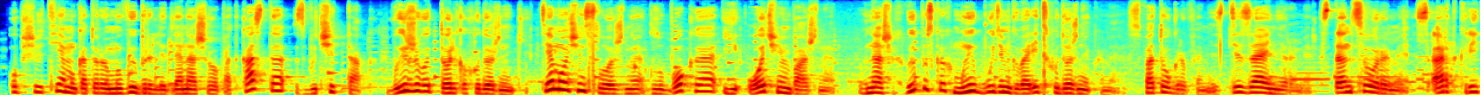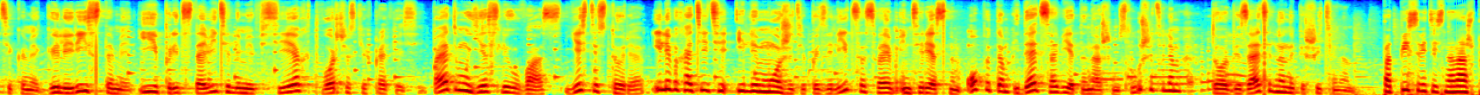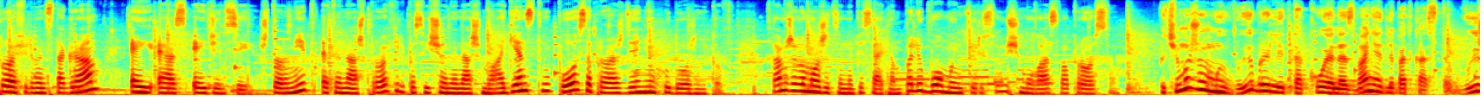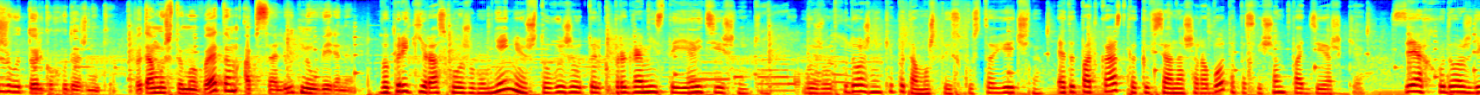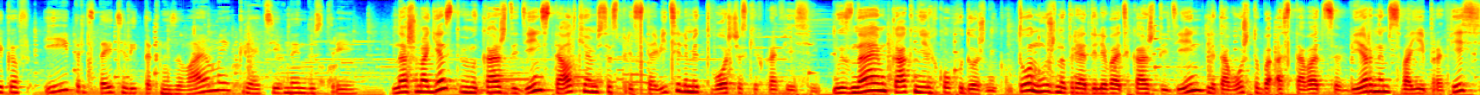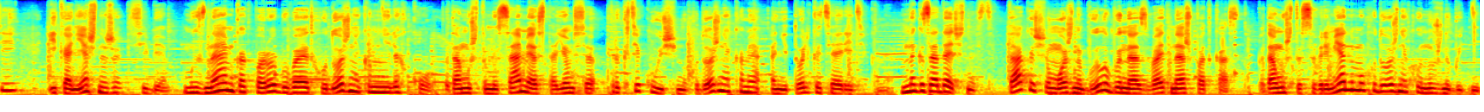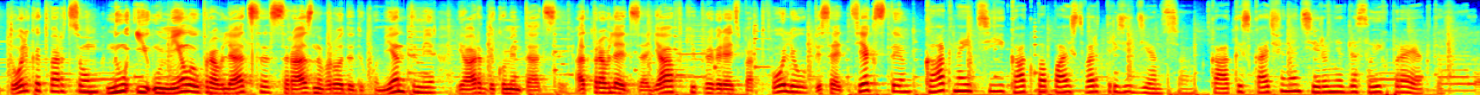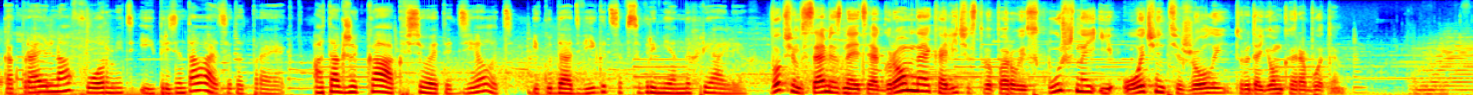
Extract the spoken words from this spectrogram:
Общую тему, которую мы выбрали для нашего подкаста, звучит так. Выживут только художники. Тема очень сложная, глубокая и очень важная. В наших выпусках мы будем говорить с художниками, с фотографами, с дизайнерами, с танцорами, с арт-критиками, галеристами и представителями всех творческих профессий. Поэтому, если у вас есть история, или вы хотите или можете поделиться своим интересным опытом и дать советы нашим слушателям, то обязательно напишите нам. Подписывайтесь на наш профиль в Instagram AS Agency. Штормит – это наш профиль, посвященный нашему агентству по сопровождению художников – там же вы можете написать нам по любому интересующему вас вопросу. Почему же мы выбрали такое название для подкаста «Выживут только художники»? Потому что мы в этом абсолютно уверены. Вопреки расхожему мнению, что выживут только программисты и айтишники. Выживут художники, потому что искусство вечно. Этот подкаст, как и вся наша работа, посвящен поддержке всех художников и представителей так называемой креативной индустрии. В нашем агентстве мы каждый день сталкиваемся с представителями творческих профессий. Мы знаем, как нелегко художникам, то нужно преодолевать каждый день для того, чтобы оставаться верным своей профессии и, конечно же, себе. Мы знаем, как порой бывает художникам нелегко, потому что мы сами остаемся практикующими художниками, а не только теоретиками. Многозадачность. Так еще можно было бы назвать наш подкаст, потому что современному художнику нужно быть не только творцом, но и умело управляться с разного рода документами и арт-документацией, отправлять заявки, проверять портфолио, писать тексты. Как найти, как попасть в арт-резиденцию, как искать финансирование для своих проектов, как правильно оформить и презентовать этот проект, а также как все это делать и куда двигаться в современных реалиях. В общем, сами знаете, огромное количество порой скучной и очень тяжелой трудоемкой работы.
